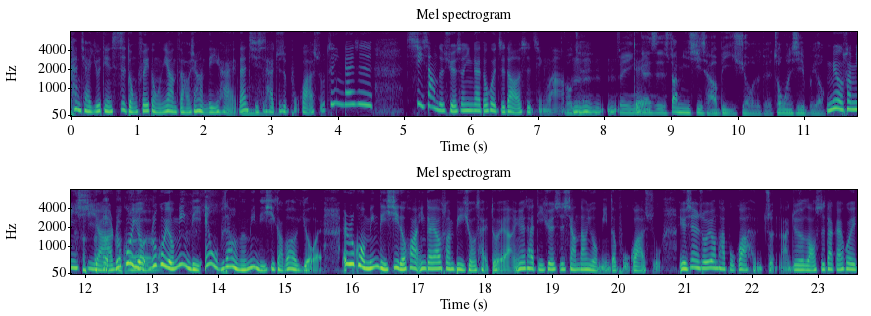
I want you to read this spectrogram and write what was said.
看起来有点似懂非懂的样子，好像很厉害，但其实它就是卜卦书。这应该是系上的学生应该都会知道的事情啦。OK，嗯嗯，所以应该是算命系才要必修的，对？中文系不用，没有算命系啊。如果有 如果有命理，哎、欸，我不知道有没有命理系，搞不好有哎、欸。哎、欸，如果有命理系的话，应该要算必修才对啊，因为它的确是相当有名的卜卦书。有些人说用它卜卦很准啊，就是老师大概会。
